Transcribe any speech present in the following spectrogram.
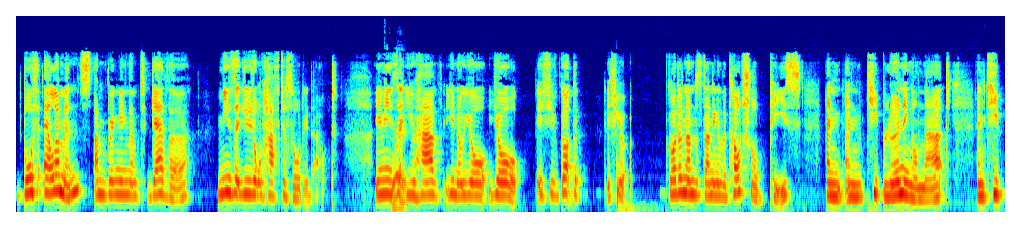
both elements and bringing them together means that you don't have to sort it out. It means right. that you have, you know, your your if you've got the if you've got an understanding of the cultural piece and and keep learning on that and keep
